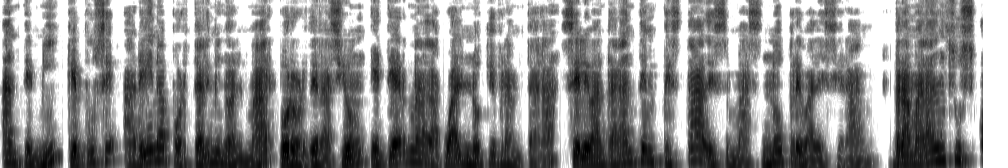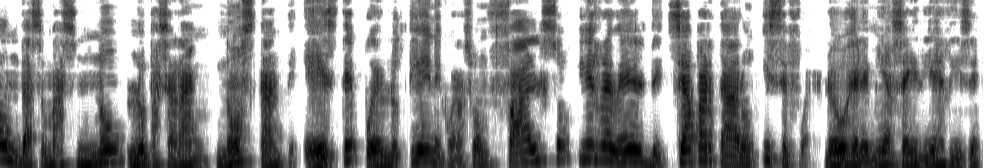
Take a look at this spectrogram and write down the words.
ante mí que puse arena por término al mar, por ordenación eterna la cual no quebrantará? Se levantarán tempestades, mas no prevalecerán. Bramarán sus ondas, mas no lo pasarán. No obstante, este pueblo tiene corazón falso y rebelde. Se apartaron y se fueron. Luego Jeremías 6:10 dice,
